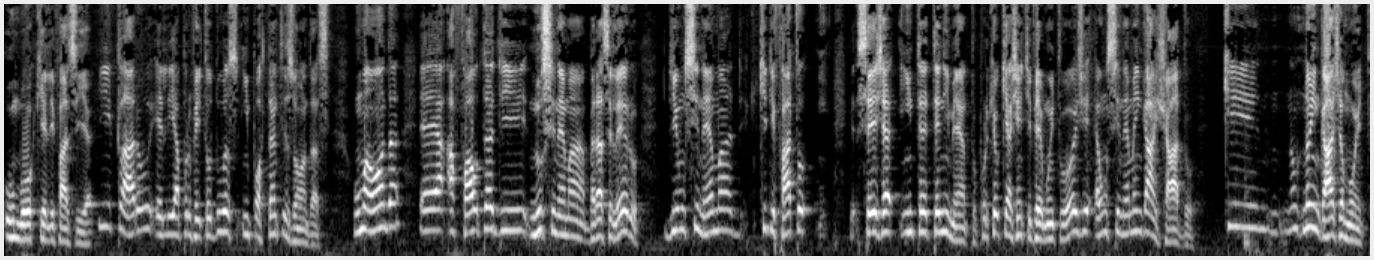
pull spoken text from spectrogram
humor que ele fazia. E, claro, ele aproveitou duas importantes ondas. Uma onda é a falta de, no cinema brasileiro, de um cinema que de fato seja entretenimento, porque o que a gente vê muito hoje é um cinema engajado, que não, não, engaja muito.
